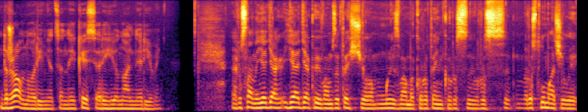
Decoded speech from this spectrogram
державного рівня, це не якийсь регіональний рівень. Руслане, я, дя- я дякую вам за те, що ми з вами коротенько роз, роз, розтлумачили,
